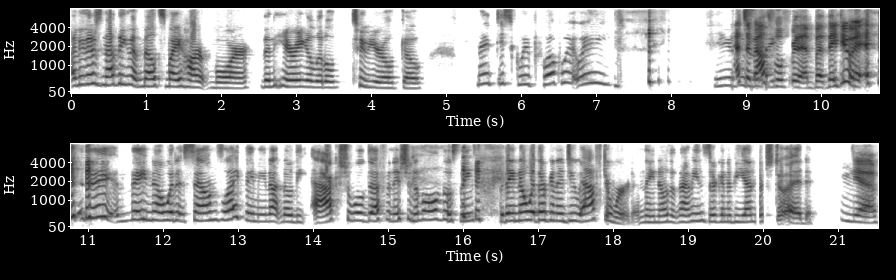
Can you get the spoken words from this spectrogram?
I mean, there's nothing that melts my heart more than hearing a little two year old go, "Man, disagree appropriately." You're That's a just like- mouthful for them, but they do it. they they know what it sounds like. They may not know the actual definition of all of those things, but they know what they're going to do afterward, and they know that that means they're going to be understood. yeah.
